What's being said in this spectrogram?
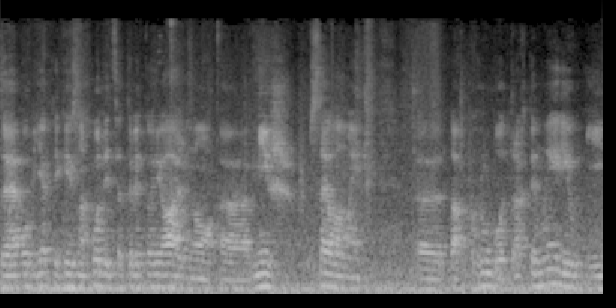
Це об'єкт, який знаходиться територіально е, між селами е, так, грубо Трахтимирів і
